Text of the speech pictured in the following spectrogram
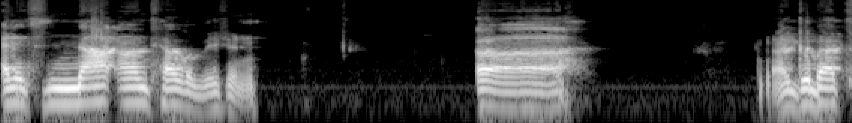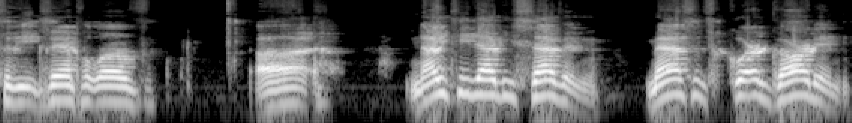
and it's not on television. Uh, I go back to the example of uh, 1997, Madison Square Garden.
